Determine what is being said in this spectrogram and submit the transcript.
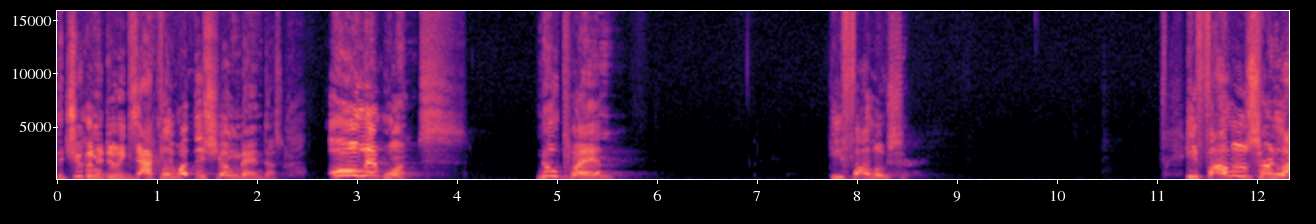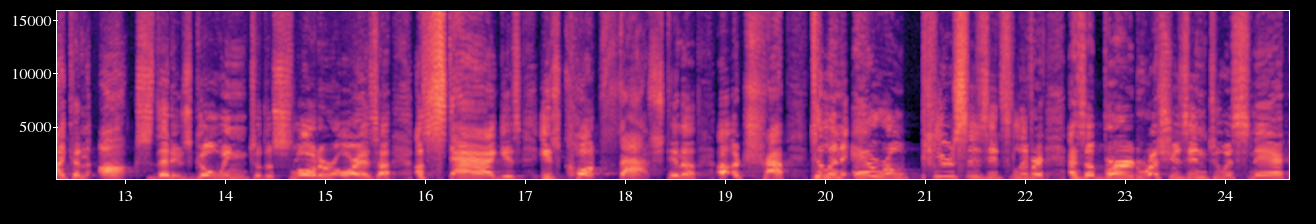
that you're going to do exactly what this young man does all at once? No plan. He follows her. He follows her like an ox that is going to the slaughter, or as a, a stag is, is caught fast in a, a, a trap, till an arrow pierces its liver as a bird rushes into a snare.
